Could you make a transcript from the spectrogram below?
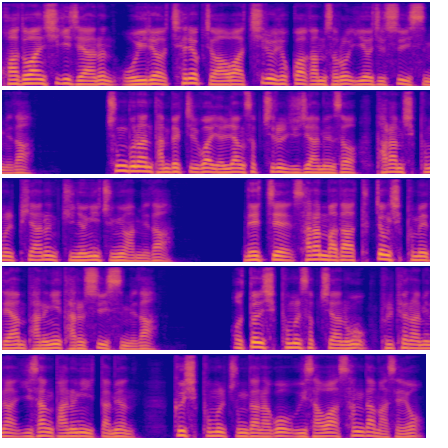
과도한 식이 제한은 오히려 체력 저하와 치료 효과 감소로 이어질 수 있습니다. 충분한 단백질과 열량 섭취를 유지하면서 발암식품을 피하는 균형이 중요합니다. 넷째, 사람마다 특정 식품에 대한 반응이 다를 수 있습니다. 어떤 식품을 섭취한 후 불편함이나 이상 반응이 있다면 그 식품을 중단하고 의사와 상담하세요.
